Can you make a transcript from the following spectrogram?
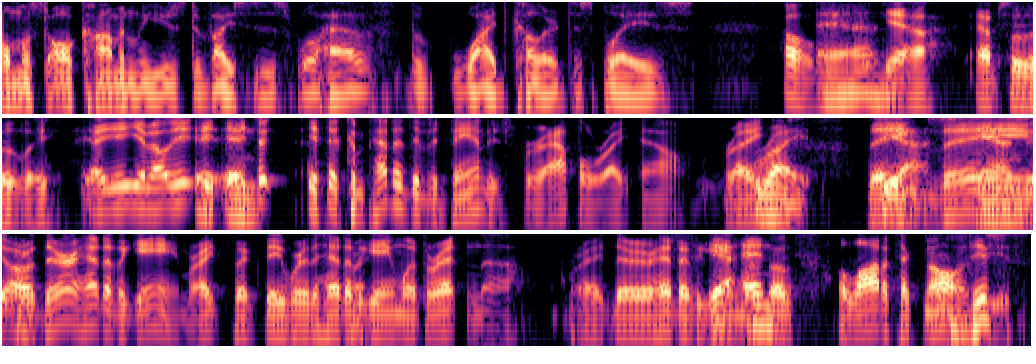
almost all commonly used devices will have the wide color displays. Oh, And- yeah, absolutely. Uh, y- you know, it, it, it's a it's a competitive advantage for Apple right now, right? Right. They Yes, they and are it- they're ahead of the game, right? Like they were the head of the game with Retina, right? They're ahead of the game Yeah, with a, a lot of technologies. This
